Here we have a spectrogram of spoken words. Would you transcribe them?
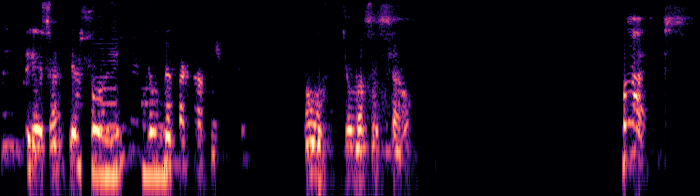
de uma empresa, eu sou líder de um departamento, de uma sessão. Mas,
